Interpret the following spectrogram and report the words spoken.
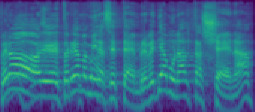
Però eh, torniamo a Mina Settembre, vediamo un'altra scena.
